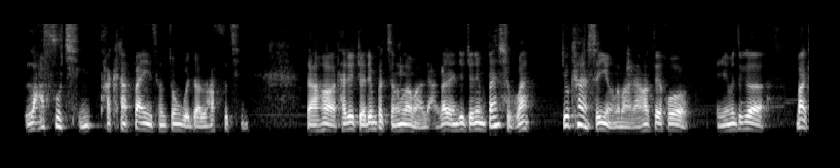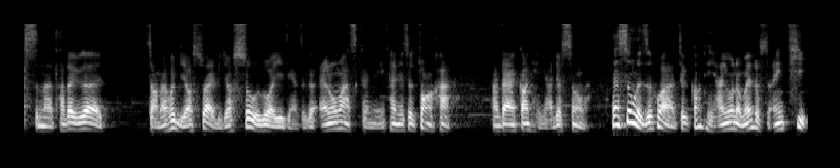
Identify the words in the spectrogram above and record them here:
拉夫琴，他看翻译成中国叫拉夫琴。然后他就决定不争了嘛，两个人就决定扳手腕，就看谁赢了嘛。然后最后，因为这个 Max 呢，他这个长得会比较帅，比较瘦弱一点。这个 Elon Musk 你一看就是壮汉，啊，当然钢铁侠就胜了。但胜了之后啊，这个钢铁侠用的 Windows NT，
